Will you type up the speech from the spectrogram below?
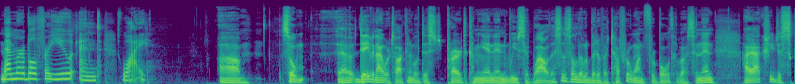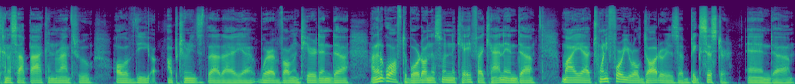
memorable for you and why? Um, so, uh, Dave and I were talking about this prior to coming in, and we said, wow, this is a little bit of a tougher one for both of us. And then I actually just kind of sat back and ran through all of the opportunities that I uh, where I've volunteered, and uh, I'm going to go off the board on this one, Nikkei, if I can. And uh, my 24 uh, year old daughter is a big sister, and um,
